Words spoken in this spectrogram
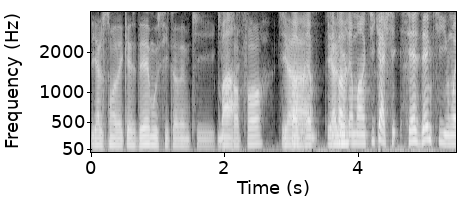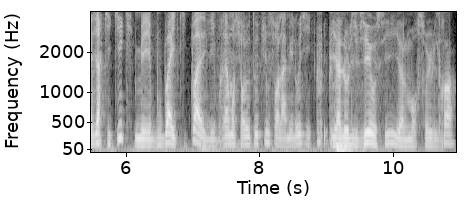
Il y a le son avec SDM aussi, quand même, qui, qui Bah, frappe fort. C'est a- pas, pas vraiment un kickage. C'est SDM qui, on va dire, qui kick. Mais Booba, il kick pas. Il est vraiment sur l'autotune, sur la mélodie. Il y a l'Olivier aussi, il y a le morceau Ultra.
